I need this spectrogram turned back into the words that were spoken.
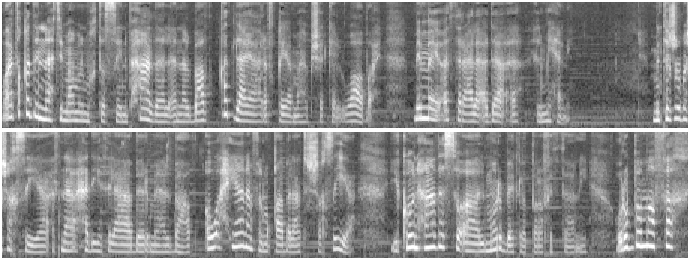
وأعتقد أن اهتمام المختصين بهذا لأن البعض قد لا يعرف قيمه بشكل واضح مما يؤثر على أدائه المهني. من تجربة شخصية أثناء حديث العابر مع البعض أو أحيانا في المقابلات الشخصية يكون هذا السؤال مربك للطرف الثاني وربما فخ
